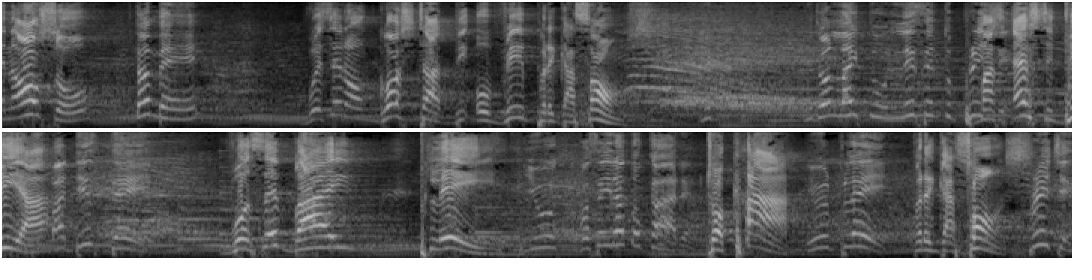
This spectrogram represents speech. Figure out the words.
And also, Também, você não gosta de ouvir pregações. you don't like to listen to preaching. Mas este dia, But this day, você vai play, you, você irá tocar. tocar You will play pregações. preachings.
